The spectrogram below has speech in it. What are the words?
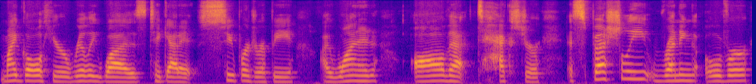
My goal here really was to get it super drippy. I wanted all that texture, especially running over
